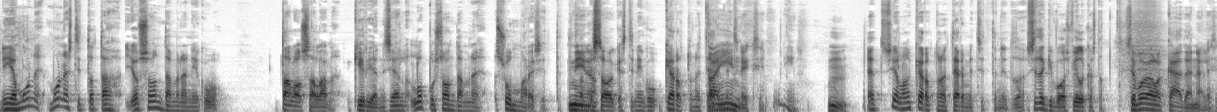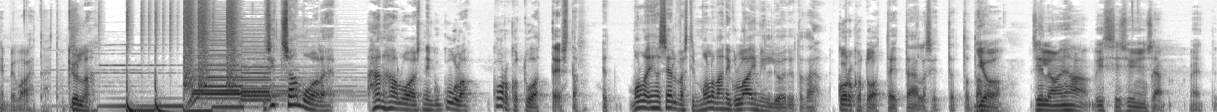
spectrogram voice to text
Niin ja mone, monesti tota, jos on tämmöinen niinku talousalan kirja, niin siellä lopussa on tämmöinen summari sitten, Niin missä on oikeasti niinku kerrottu ne Tai termit. indeksi. Niin, Mm. että siellä on kerrottu ne termit sitten, niin tota, sitäkin voisi vilkaista. Se voi olla käytännöllisempi vaihtoehto. Kyllä. Sitten Samuel, hän haluaisi niinku kuulla korkotuotteista. Et me ollaan ihan selvästi, me ollaan vähän niinku laiminlyöty tätä korkotuotteita täällä sitten. Tota, Joo, sillä on ihan vissi syynsä. että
